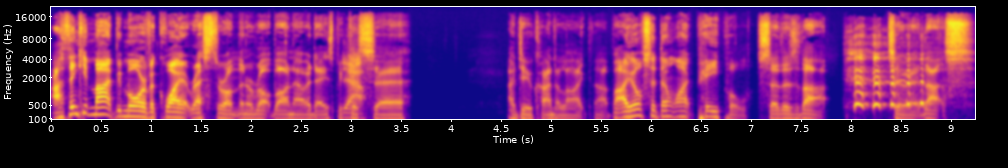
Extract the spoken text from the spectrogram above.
I think it might be more of a quiet restaurant than a rock bar nowadays Yeah. because uh, I do kind of like that, but I also don't like people. So there's that to it. That's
